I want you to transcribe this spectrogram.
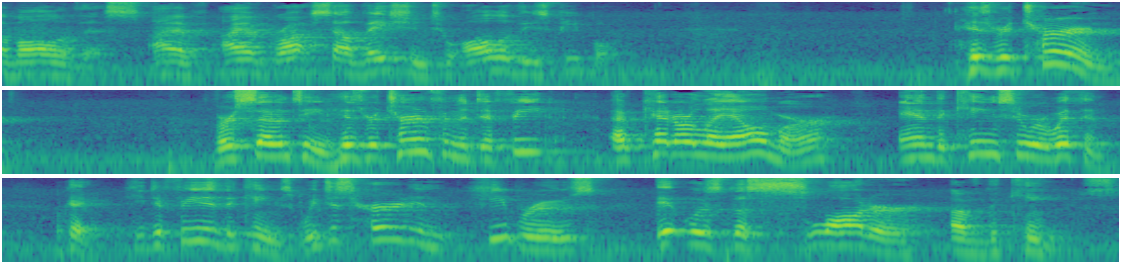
of all of this. I have, I have brought salvation to all of these people. His return Verse 17 His return from the defeat of Chedorlaomer and the kings who were with him. Okay, he defeated the kings. We just heard in Hebrews it was the slaughter of the kings.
